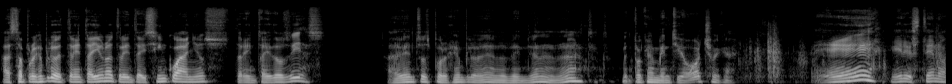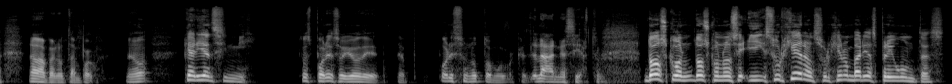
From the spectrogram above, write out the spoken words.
hasta por ejemplo de 31 a 35 años, 32 días. A ver, entonces, por ejemplo, eh, me tocan 28, oiga. ¿Eh? Mire usted, no. Pero tampoco. ¿no? ¿Qué harían sin mí? Entonces, por eso yo de, de por eso no tomo vacaciones. No, no es cierto. Dos con, dos con once. Y surgieron, surgieron varias preguntas,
